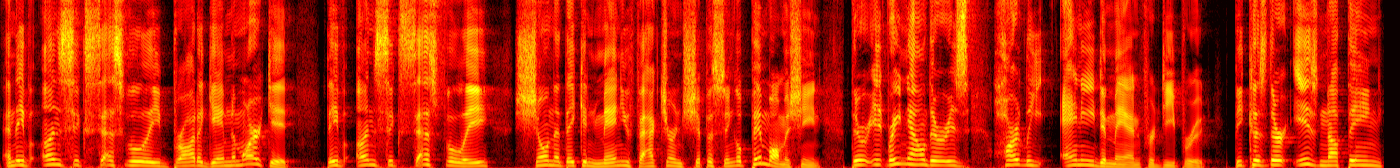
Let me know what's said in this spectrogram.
And they've unsuccessfully brought a game to market. They've unsuccessfully shown that they can manufacture and ship a single pinball machine. There is, right now there is hardly any demand for Deeproot because there is nothing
